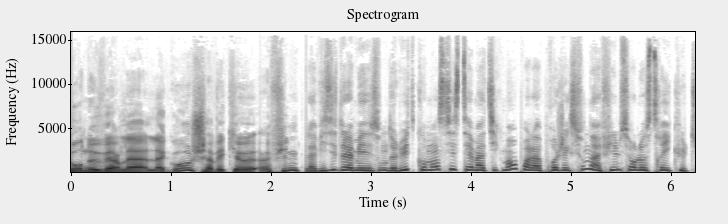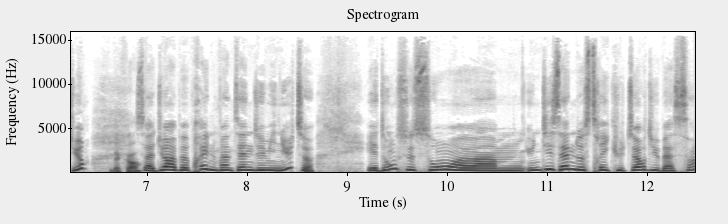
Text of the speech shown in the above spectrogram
tourne vers la, gauche avec un film. La visite de la maison de lutte commence systématiquement par la projection d'un film sur l'ostréiculture. D'accord. Ça dure à peu près une vingtaine de minutes. Et donc, ce sont euh, une dizaine d'ostréiculteurs du bassin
